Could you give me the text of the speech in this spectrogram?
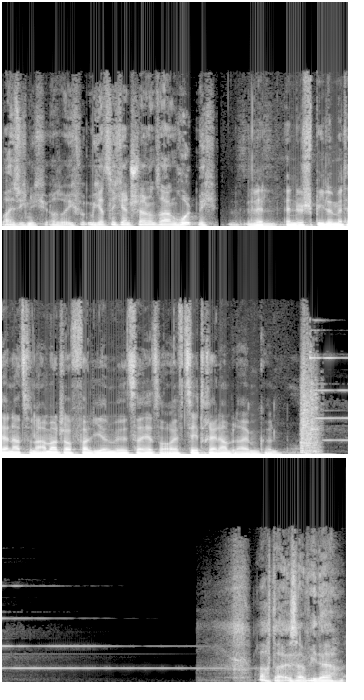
Weiß ich nicht. Also ich würde mich jetzt nicht entstellen und sagen, holt mich. Wenn, wenn du Spiele mit der Nationalmannschaft verlieren willst, dann hättest du auch FC-Trainer bleiben können. Ach, da ist er wieder.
